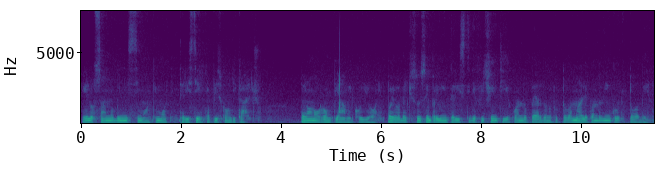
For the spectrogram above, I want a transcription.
e lo sanno benissimo anche molti interisti che capiscono di calcio però non rompiamo i coglioni. Poi vabbè ci sono sempre gli interisti deficienti che quando perdono tutto va male, quando vincono tutto va bene.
